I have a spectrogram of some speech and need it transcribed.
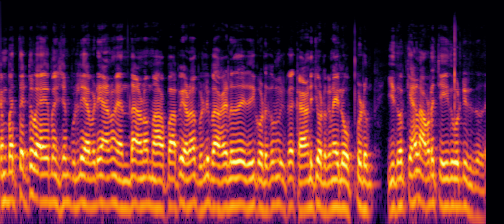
എൺപത്തെട്ട് വയ മനുഷ്യൻ പുള്ളി എവിടെയാണോ എന്താണോ മാപ്പാപ്പയാണോ പുള്ളി പറയുന്നത് എഴുതി കൊടുക്കും കാണിച്ചു കൊടുക്കണതിൽ ഒപ്പിടും. ഇതൊക്കെയാണ് അവിടെ ചെയ്തുകൊണ്ടിരുന്നത്.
